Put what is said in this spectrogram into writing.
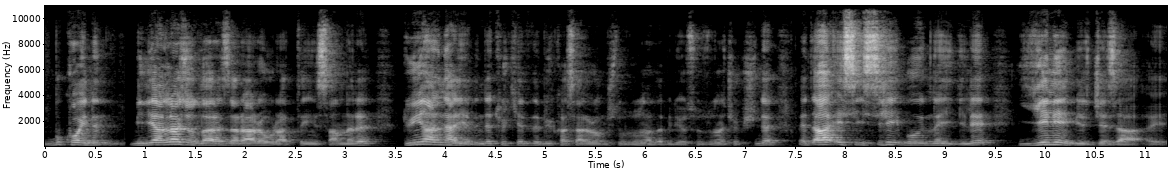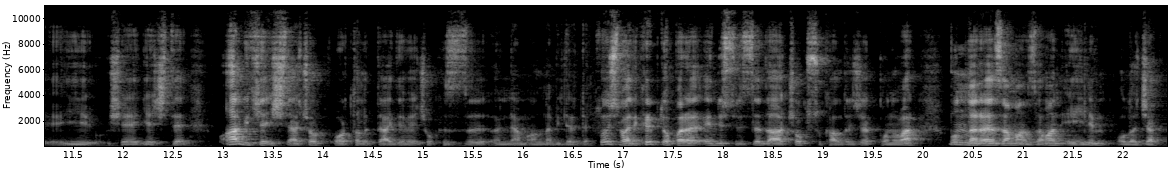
bu coin'in milyarlarca dolara zarara uğrattığı insanları dünyanın her yerinde, Türkiye'de de büyük hasarlar olmuştu Luna'da biliyorsunuz Luna çöküşünde. Ve daha SEC bununla ilgili yeni bir cezayı şeye geçti. Halbuki işler çok ortalıktaydı ve çok hızlı önlem alınabilirdi. Sonuç itibariyle kripto para endüstrisinde daha çok su kaldıracak konu var. Bunlara zaman zaman eğilim olacak.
